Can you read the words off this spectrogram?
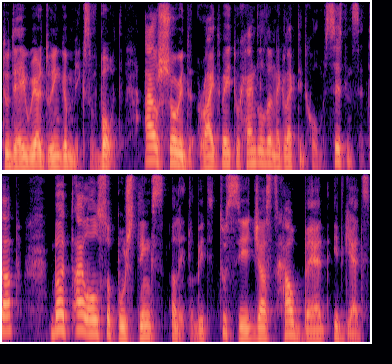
Today we are doing a mix of both. I'll show you the right way to handle the neglected Home Assistant setup, but I'll also push things a little bit to see just how bad it gets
